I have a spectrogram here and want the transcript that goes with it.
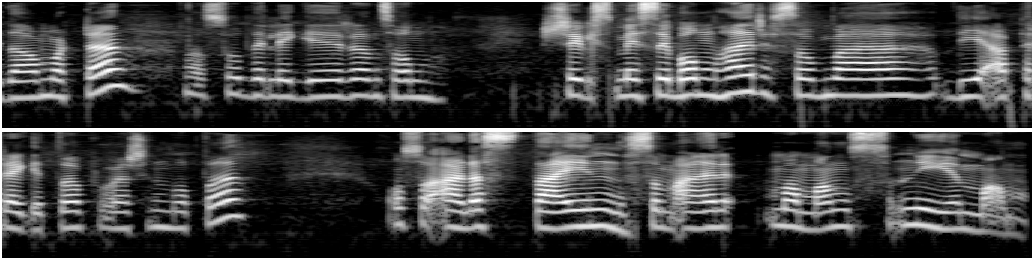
Ida og Marte. Altså det ligger en sånn skilsmisse i bånn her som eh, de er preget av på hver sin måte. Og så er det Stein som er mammaens nye mann.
